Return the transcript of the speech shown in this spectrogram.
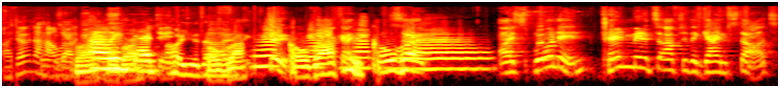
I don't know how. was I- like- Oh, he's Cobra. dead. Oh you died. Cobra. Dude, Cobra. okay, Cobra. so I spawn in ten minutes after the game starts.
